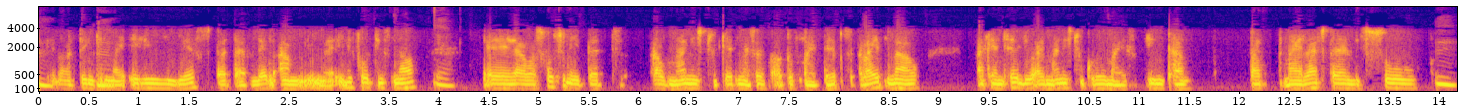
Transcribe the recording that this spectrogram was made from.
you know, I think in my early years, but I've learned I'm in my early 40s now. Yeah. And I was fortunate that I managed to get myself out of my debts. Right now, I can tell you I managed to grow my income, but my lifestyle is so Mm.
